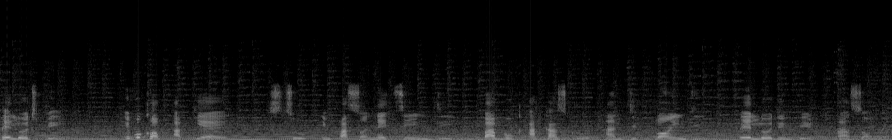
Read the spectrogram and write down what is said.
Payload bin. Evil Corp appears to impersonating the Babuk Akas Group and deploying the payloading bin ransomware.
